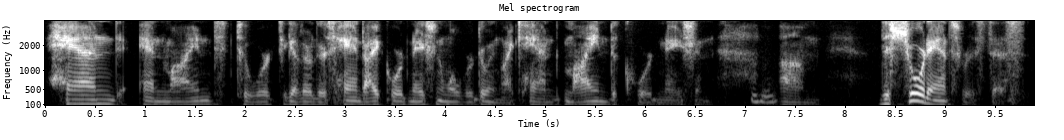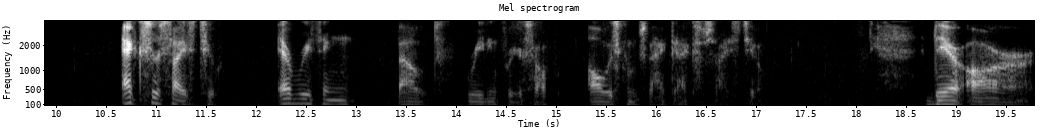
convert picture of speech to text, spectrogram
hand and mind to work together. There's hand-eye coordination. Well, we're doing like hand-mind coordination. Mm-hmm. Um, the short answer is this: exercise two. Everything about reading for yourself always comes back to exercise too. there are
